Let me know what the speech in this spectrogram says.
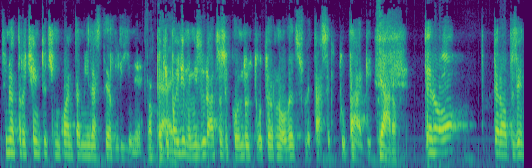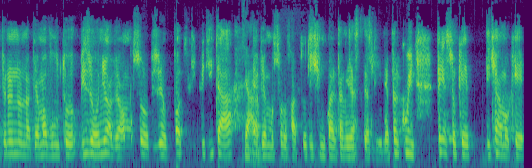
fino a 350.000 sterline, okay. perché poi viene misurato secondo il tuo turnover sulle tasse che tu paghi. Chiaro. Però, però, per esempio, noi non abbiamo avuto bisogno, avevamo solo bisogno di un po' di liquidità Chiaro. e abbiamo solo fatto di 50.000 sterline. Per cui penso che, diciamo che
